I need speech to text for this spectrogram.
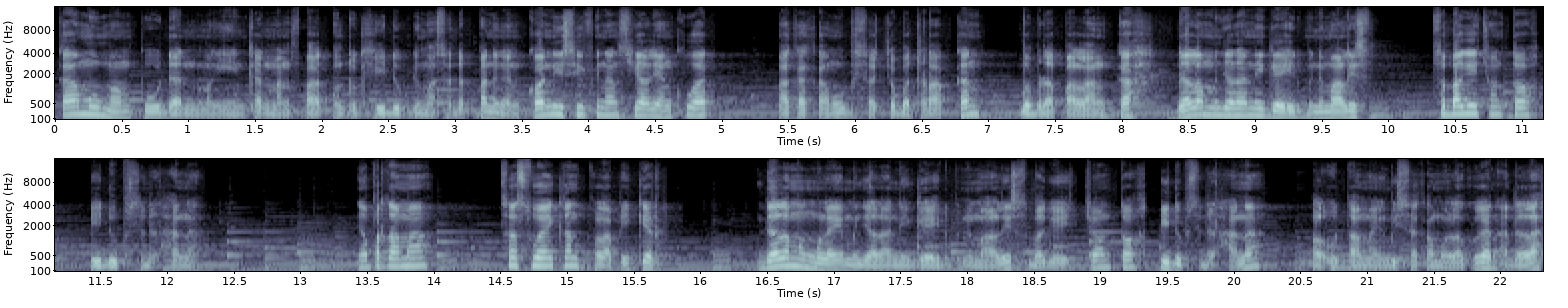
kamu mampu dan menginginkan manfaat untuk hidup di masa depan dengan kondisi finansial yang kuat, maka kamu bisa coba terapkan beberapa langkah dalam menjalani gaya hidup minimalis sebagai contoh hidup sederhana. Yang pertama, sesuaikan pola pikir. Dalam memulai menjalani gaya hidup minimalis sebagai contoh hidup sederhana, hal utama yang bisa kamu lakukan adalah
